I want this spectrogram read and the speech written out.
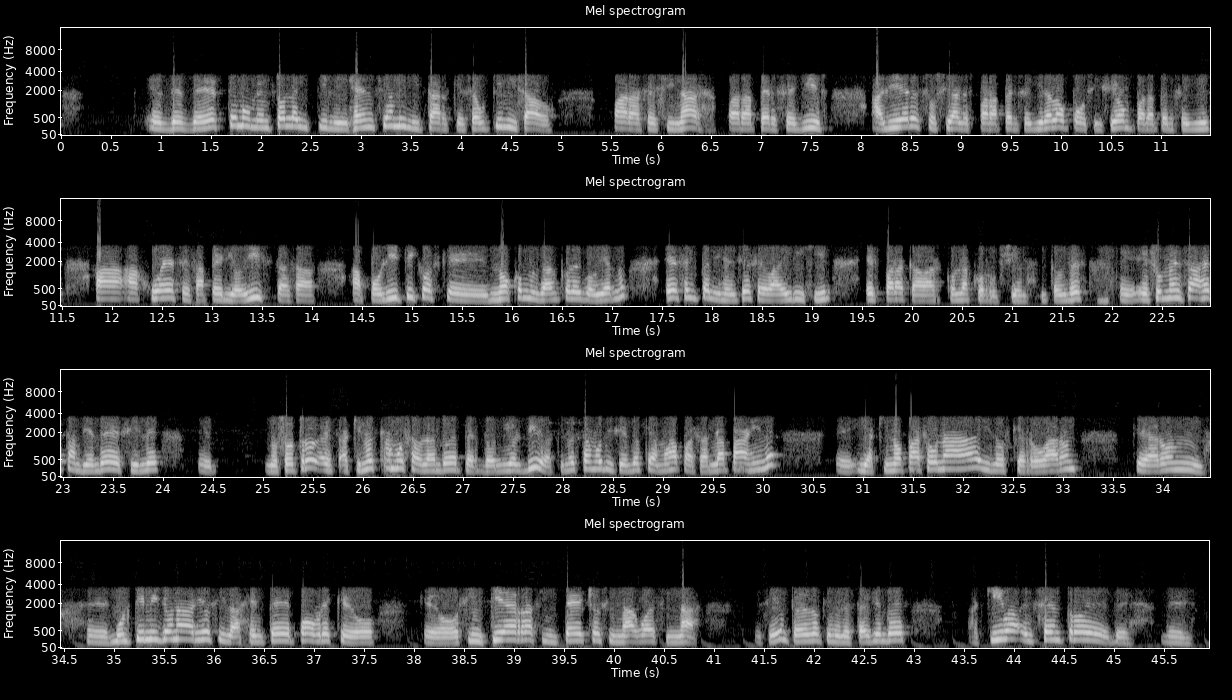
desde este momento la inteligencia militar que se ha utilizado para asesinar, para perseguir a líderes sociales, para perseguir a la oposición, para perseguir a, jueces, a periodistas, a, políticos que no comulgan con el gobierno, esa inteligencia se va a dirigir es para acabar con la corrupción. Entonces, eh, es un mensaje también de decirle, eh, nosotros aquí no estamos hablando de perdón y olvido, aquí no estamos diciendo que vamos a pasar la página eh, y aquí no pasó nada y los que robaron quedaron multimillonarios y la gente pobre quedó quedó sin tierra, sin techo, sin agua, sin nada. Entonces lo que se le está diciendo es, aquí va el centro de,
